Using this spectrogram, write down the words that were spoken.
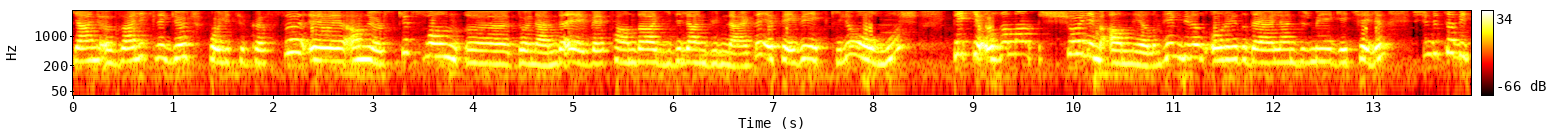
Yani özellikle göç politikası e, anlıyoruz ki son e, dönemde e, ve sandığa gidilen günlerde epey bir etkili olmuş. Peki o zaman şöyle mi anlayalım? Hem biraz oraya da değerlendirmeye geçelim. Şimdi tabii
